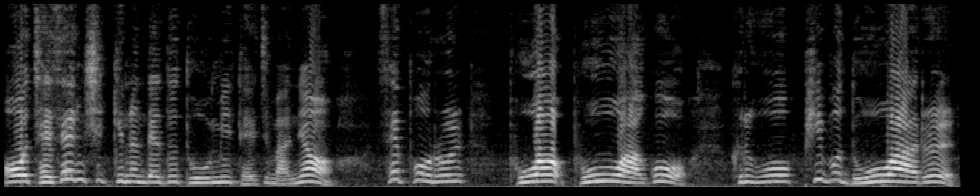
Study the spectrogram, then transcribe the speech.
어, 재생시키는 데도 도움이 되지만요. 세포를 보호, 보호하고 그리고 피부 노화를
